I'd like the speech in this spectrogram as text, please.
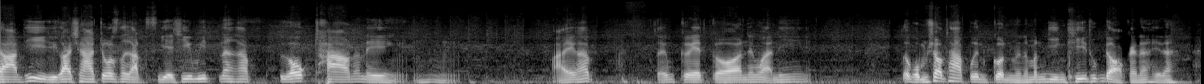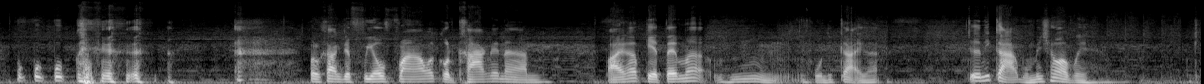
ด่านที่ราชาโจรสลัดเสียชีวิตนะครับโลกทาวนั่นเองอไปครับ เติมเกรดก่อนจังหวะนี้ ตัวผมชอบท่าปืนกลมันนมันยิงคีทุกดอกกันนะเห็นนะ ปุ๊กปุ๊กปุ๊กค่อนข้างจะเฟี้ยวฟ้าวกดค้างได้นาน ไปครับเกรดเต็มอะอื้อหือโหนิกายครับเจอนิกาผมไม่ชอบเลยโอเค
